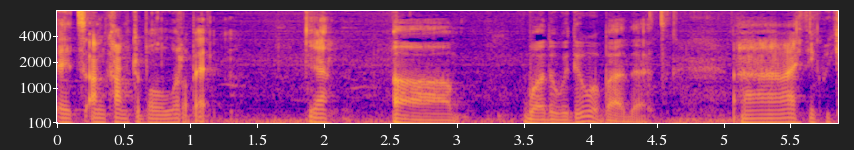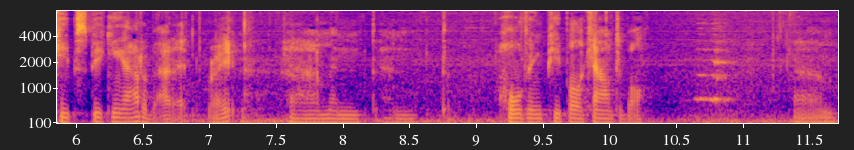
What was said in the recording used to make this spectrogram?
it's uncomfortable a little bit. Yeah, Uh, what do we do about that? uh, I think we keep speaking out about it, right, um, and and holding people accountable. Um,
